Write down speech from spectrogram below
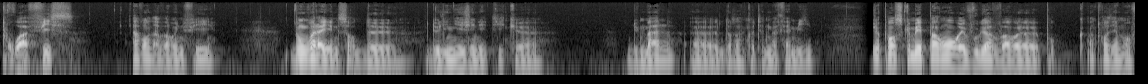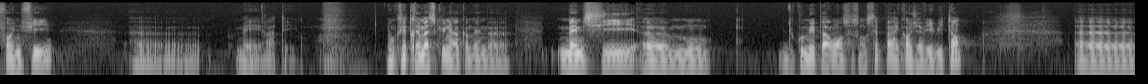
trois fils avant d'avoir une fille. Donc voilà, il y a une sorte de, de lignée génétique euh, du mâle euh, dans un côté de ma famille. Je pense que mes parents auraient voulu avoir pour un troisième enfant une fille, mais raté. Donc c'est très masculin quand même. même si mon, du coup mes parents se sont séparés quand j'avais 8 ans. Euh,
